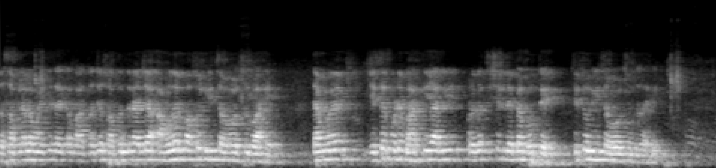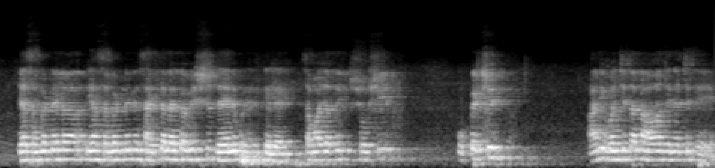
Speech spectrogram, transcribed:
जसं आपल्याला माहितीच आहे का भारताच्या स्वातंत्र्याच्या अगोदरपासून ही चळवळ सुरू आहे. त्यामुळे जिथे कुठे भारतीय आणि प्रगतिशील लेखक होते तिथून ही चळवळ सुरू झाली. या संघटनेला या संघटनेने साहित्याला एका विशेष ध्येयाने प्रेरित केले. आहे समाजातील शोषित उपेक्षित आणि वंचितांना आवाज देण्याचे ध्येय.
